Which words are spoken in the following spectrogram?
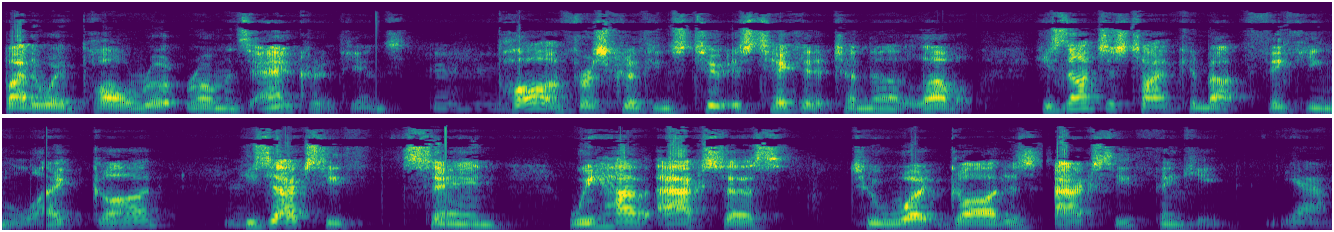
by the way, Paul wrote Romans and Corinthians. Paul in 1 Corinthians 2 is taking it to another level. He's not just talking about thinking like God, he's actually saying we have access to what God is actually thinking. Yeah.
